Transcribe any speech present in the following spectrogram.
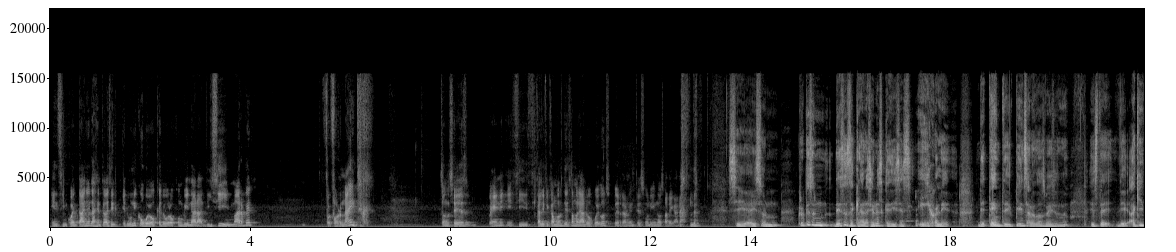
En 50 años la gente va a decir, el único juego que logró combinar a DC y Marvel fue Fortnite. Entonces, pues, si calificamos de esta manera los juegos, pues realmente Sony nos sale ganando. Sí, ahí son, creo que son de esas declaraciones que dices, híjole, detente, piénsalo dos veces, ¿no? Este, aquí,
